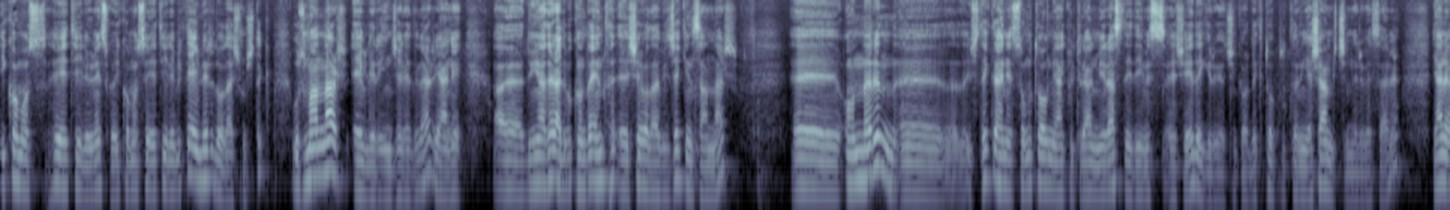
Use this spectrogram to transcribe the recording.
İKOMOS heyetiyle, UNESCO İKOMOS heyetiyle birlikte evleri dolaşmıştık. Uzmanlar evleri incelediler. Yani e, dünyada herhalde bu konuda en e, şey olabilecek insanlar. E, onların e, üstelik de hani somut olmayan kültürel miras dediğimiz e, şeye de giriyor. Çünkü oradaki toplulukların yaşam biçimleri vesaire. Yani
